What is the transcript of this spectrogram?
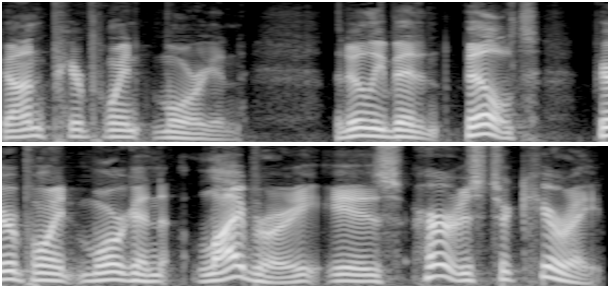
John Pierpont Morgan. The newly built Pierpont Morgan Library is hers to curate,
